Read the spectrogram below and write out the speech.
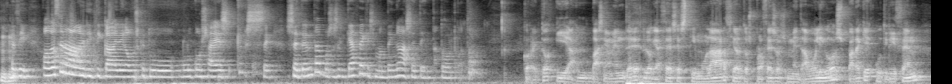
Es decir, cuando hacen una analítica y digamos que tu glucosa es, qué sé, 70, pues es el que hace que se mantenga a 70 todo el rato. Correcto, y ah, básicamente lo que hace es estimular ciertos procesos metabólicos para que utilicen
